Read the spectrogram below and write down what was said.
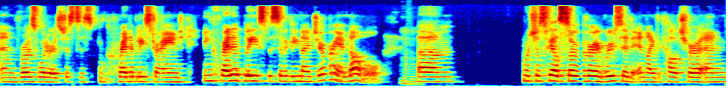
And Rosewater is just this incredibly strange, incredibly specifically Nigerian novel, mm-hmm. um, which just feels so very rooted in like the culture and,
